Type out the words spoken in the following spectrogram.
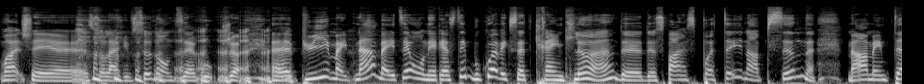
Ouais, chez, euh, sur la rive sud, on disait rouge. Euh, puis maintenant, ben, tu sais, on est resté beaucoup avec cette crainte-là, hein, de, de se faire spotter dans la piscine. Mais en même temps,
